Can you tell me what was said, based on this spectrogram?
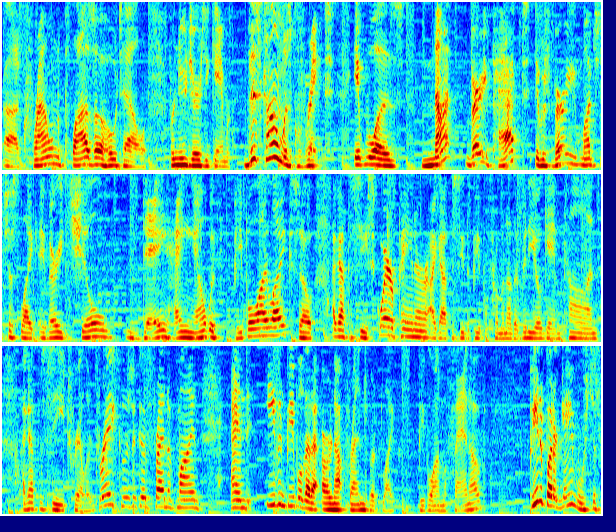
uh, Crowne Plaza Hotel for New Jersey Gamer. This con was great. It was not very packed. It was very much just like a very chill day hanging out with people I like. So I got to see Square Painter. I got to see the people from another video game con. I got to see Trailer Drake, who's a good friend of mine, and even people that are not friends but like people I'm a fan of. Peanut Butter Gamer was just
